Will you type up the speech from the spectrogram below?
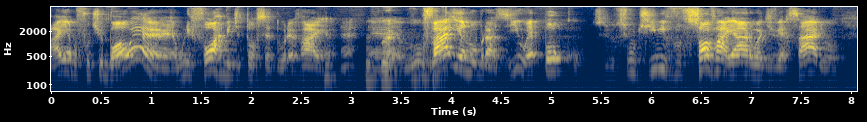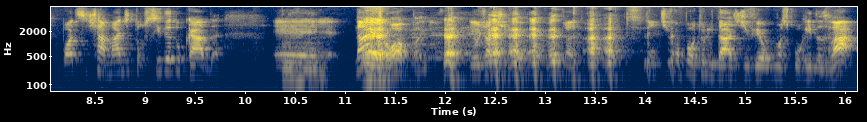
É, vaia no futebol é uniforme de torcedor, é vaia, né? É, o vaia no Brasil é pouco. Se, um time só vaiar o adversário, pode se chamar de torcida educada. É, Na É. Europa, eu já tive, já- tive a oportunidade de ver algumas corridas lá.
